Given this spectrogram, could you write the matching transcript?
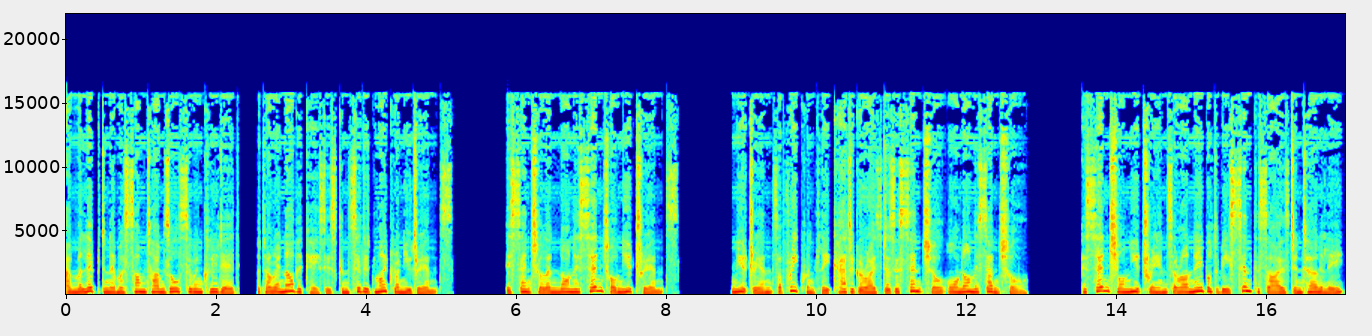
and molybdenum are sometimes also included, but are in other cases considered micronutrients. Essential and non-essential nutrients. Nutrients are frequently categorized as essential or non-essential. Essential nutrients are unable to be synthesized internally,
